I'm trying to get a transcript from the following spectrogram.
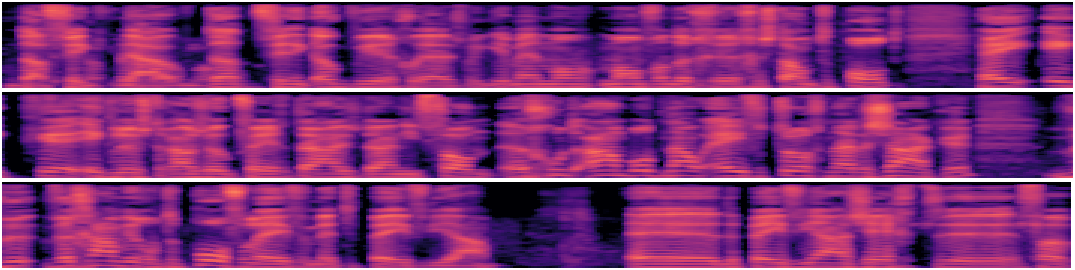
dat vind ik, nou, dat vind ik ook weer goed uit. Je bent man, man van de ge- gestampte pot. hey, ik, eh, ik lust trouwens ook vegetarisch daar niet van. Eh, goed aanbod, nou even terug naar de zaken. We, we gaan weer op de pof leven met de PvdA. Eh, de PvdA zegt, eh, van,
